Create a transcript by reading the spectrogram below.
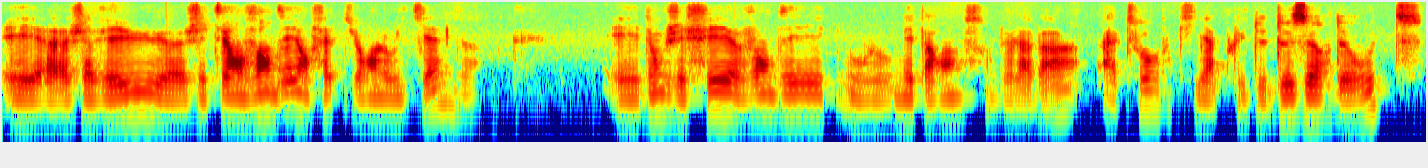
Et euh, j'avais eu, euh, j'étais en Vendée en fait durant le week-end. Et donc j'ai fait Vendée, où mes parents sont de là-bas, à Tours, donc il y a plus de deux heures de route.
